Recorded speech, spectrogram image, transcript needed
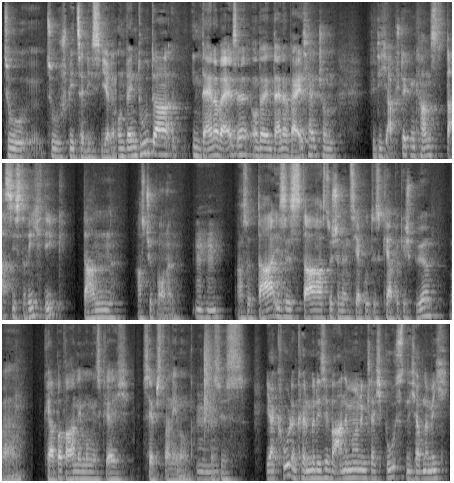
zu, zu spezialisieren. Und wenn du da in deiner Weise oder in deiner Weisheit schon für dich abstecken kannst, das ist richtig, dann hast du gewonnen. Mhm. Also da ist es, da hast du schon ein sehr gutes Körpergespür, weil Körperwahrnehmung ist gleich Selbstwahrnehmung. Mhm. Das ist ja, cool, dann können wir diese Wahrnehmungen gleich boosten. Ich habe nämlich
